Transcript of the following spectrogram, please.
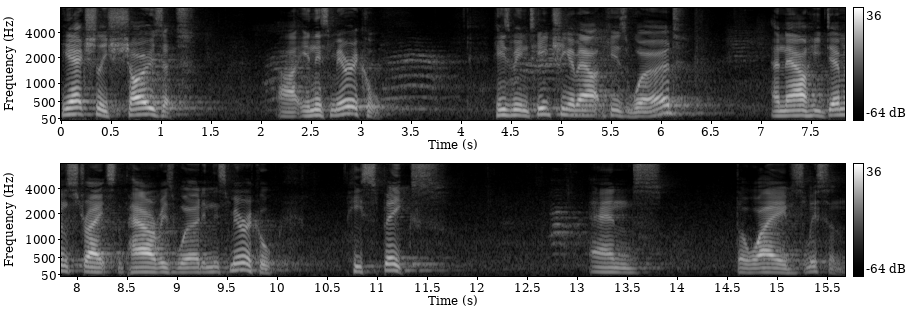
he actually shows it uh, in this miracle. He's been teaching about his word, and now he demonstrates the power of his word in this miracle. He speaks, and the waves listen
